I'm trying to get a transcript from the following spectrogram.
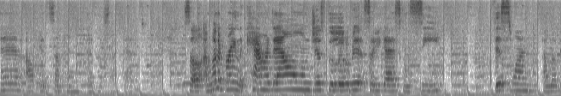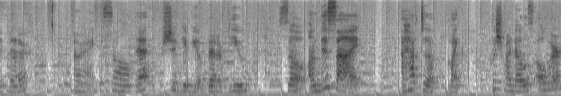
And I'll get something that looks like that. So I'm gonna bring the camera down just a little bit so you guys can see this one a little bit better. All right, so that should give you a better view. So on this side, I have to like push my nose over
